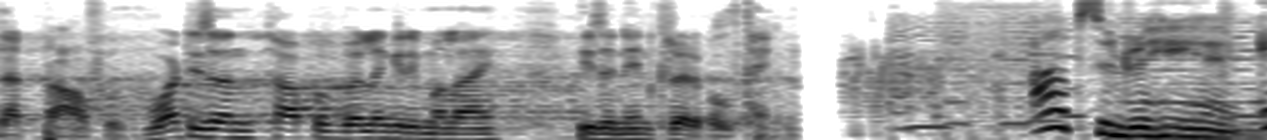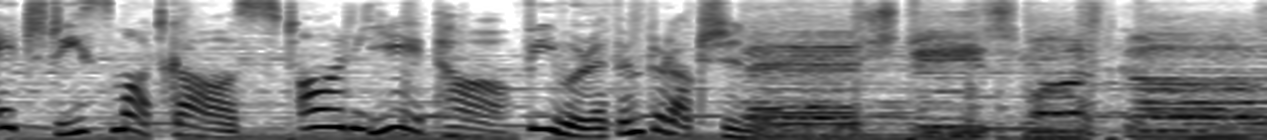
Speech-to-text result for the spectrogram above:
that powerful. What is on top of Velliangiri Malai is an incredible thing. आप सुन रहे हैं HD Smartcast, स्मार्ट कास्ट और Fever FM production. F production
